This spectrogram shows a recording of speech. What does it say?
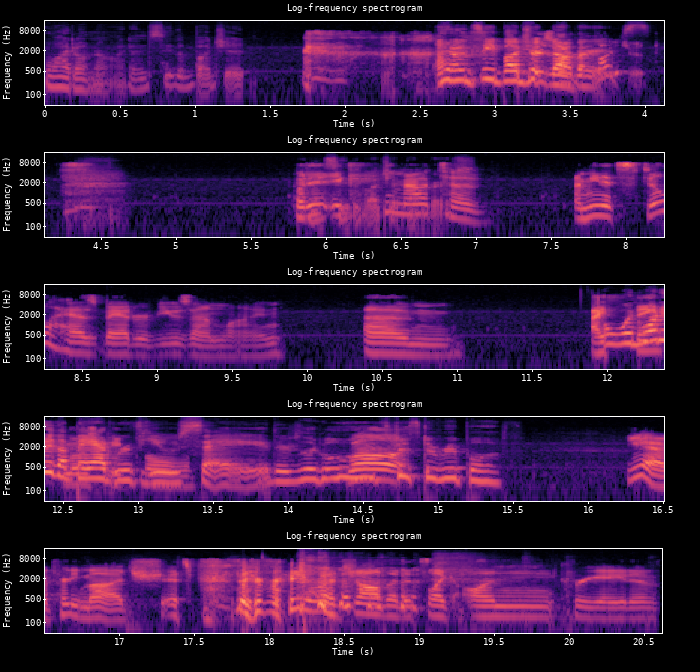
Well, I don't know. I didn't see the budget. I don't see budget numbers. budget. But it, it came out numbers. to. I mean, it still has bad reviews online. Um, I Oh, and what do the bad people- reviews say? There's like, oh, Well- it's just a ripoff. Yeah, pretty much. It's they're pretty much all that it's like uncreative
